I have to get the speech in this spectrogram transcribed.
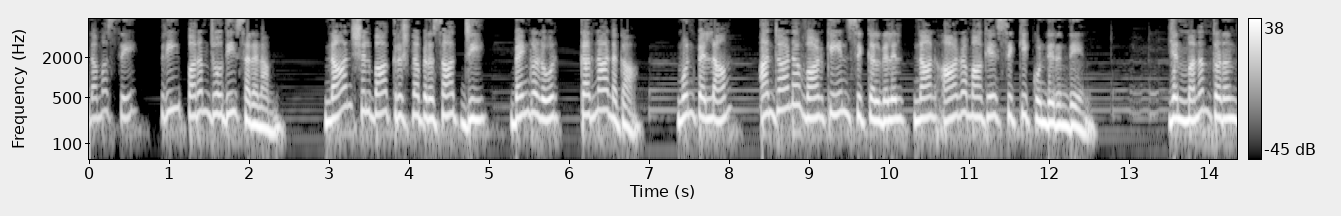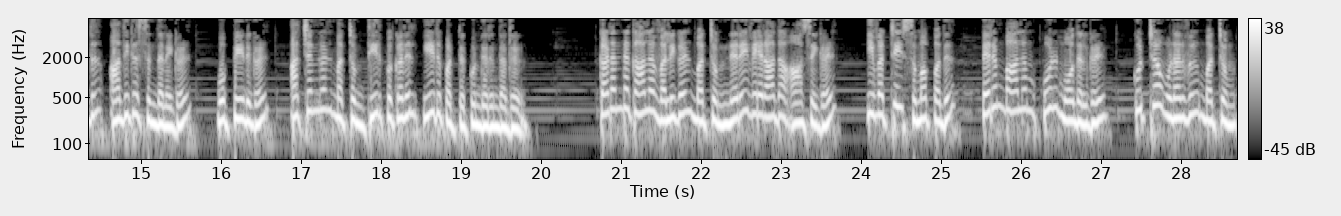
நமஸ்தே ஸ்ரீ பரம்ஜோதி சரணம். நான் ஷில்பா கிருஷ்ண பிரசாத் ஜி பெங்களூர் கர்நாடகா. முன்பெல்லாம் அன்றாட வாழ்க்கையின் சிக்கல்களில் நான் ஆழமாக சிக்கிக் கொண்டிருந்தேன். என் மனம் தொடர்ந்து அதிக சிந்தனைகள் ஒப்பீடுகள் அச்சங்கள் மற்றும் தீர்ப்புகளில் ஈடுபட்டுக் கொண்டிருந்தது. கடந்த கால வலிகள் மற்றும் நிறைவேறாத ஆசைகள் இவற்றை சுமப்பது பெரும்பாலும் உள் மோதல்கள் குற்ற உணர்வு மற்றும்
